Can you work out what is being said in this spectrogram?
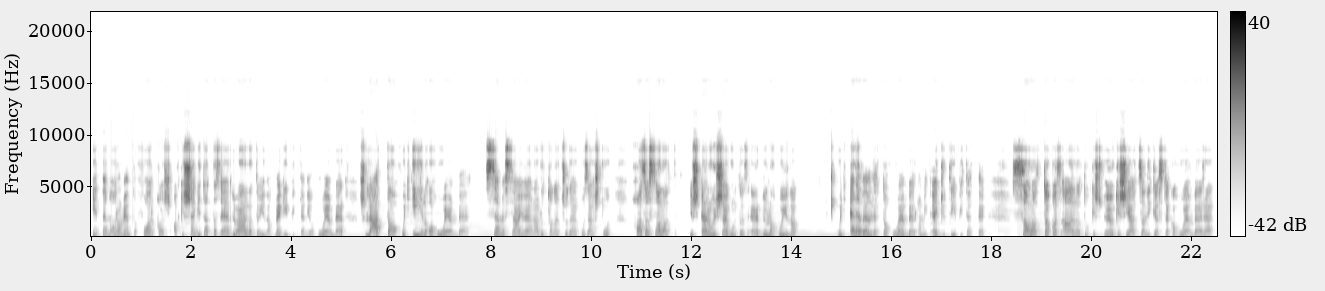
Éppen arra ment a farkas, aki segített az erdő állatainak megépíteni a hóembert, s látta, hogy él a hóember. Szeme szája elállott a nagy csodálkozástól, hazaszaladt, és elújságolt az erdő lakóinak, hogy eleven lett a hóember, amit együtt építettek. Szaladtak az állatok, és ők is játszani kezdtek a hóemberrel.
